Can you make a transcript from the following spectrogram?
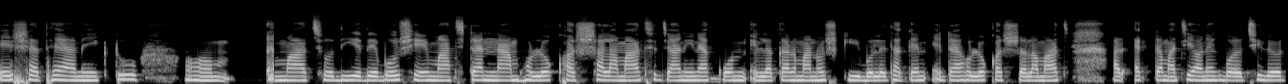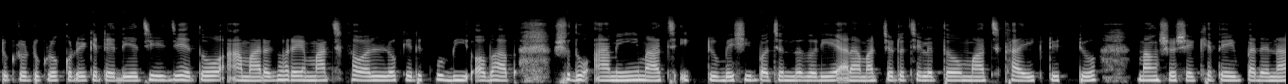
এর সাথে আমি একটু মাছও দিয়ে দেব। সেই মাছটার নাম হলো খসসালা মাছ। জানি না কোন এলাকার মানুষ কি বলে থাকেন। এটা হলো খসসালা মাছ। আর একটা মাছই অনেক বড় ছিল, টুকরো টুকরো করে কেটে দিয়েছি। যেহেতু আমার ঘরে মাছ খাওয়ার লোকের খুবই অভাব, শুধু আমি মাছ একটু বেশি পছন্দ করি। আর আমার ছোট ছেলে তো মাছ খায় একটু একটু, মাংস সে খেতেই পারে না।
